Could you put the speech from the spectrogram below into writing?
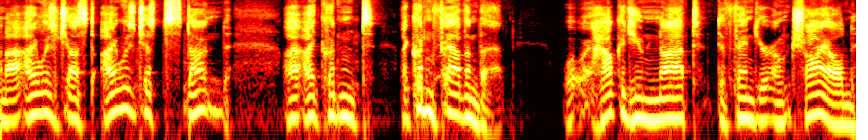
and I, I was just I was just stunned. I, I couldn't I couldn't fathom that. How could you not defend your own child?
